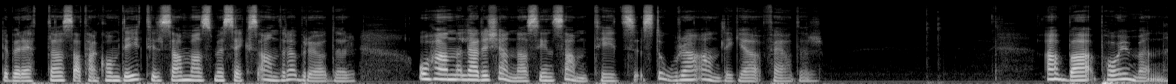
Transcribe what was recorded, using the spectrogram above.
Det berättas att han kom dit tillsammans med sex andra bröder och han lärde känna sin samtids stora andliga fäder. Abba Poimen,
